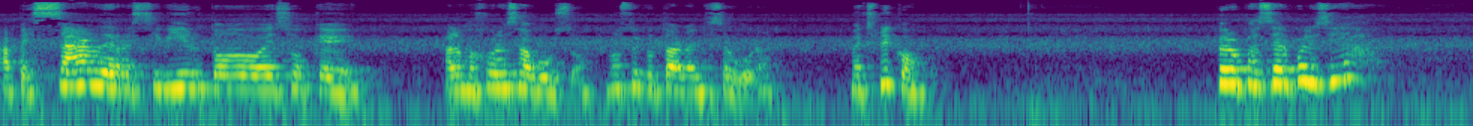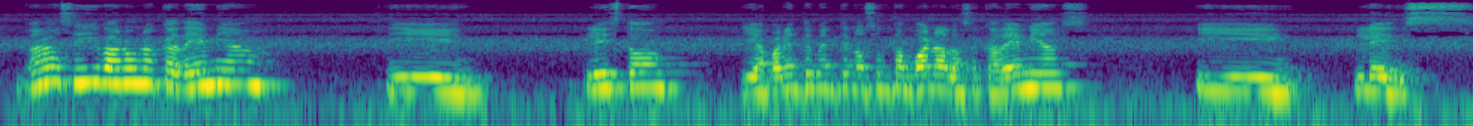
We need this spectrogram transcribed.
a pesar de recibir todo eso que a lo mejor es abuso. No estoy totalmente segura. ¿Me explico? Pero para ser policía, ah, sí, van a una academia y listo. Y aparentemente no son tan buenas las academias y les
